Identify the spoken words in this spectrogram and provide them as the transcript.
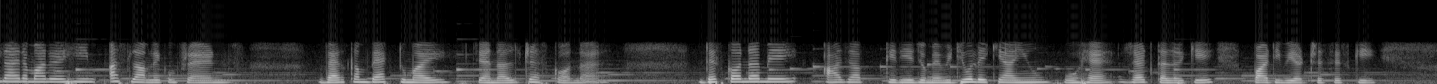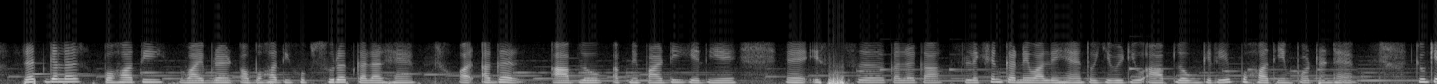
अस्सलाम वालेकुम friends. Welcome back to my channel dress corner. Dress corner में आज आपके लिए जो मैं वीडियो लेके आई हूँ, वो है रेड कलर के पार्टी वियर ड्रेसेस की। रेड कलर बहुत ही वाइब्रेंट और बहुत ही खूबसूरत कलर है और अगर आप लोग अपने पार्टी के लिए इस कलर का सिलेक्शन करने वाले हैं तो ये वीडियो आप लोगों के लिए बहुत ही इम्पोर्टेंट है। क्योंकि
